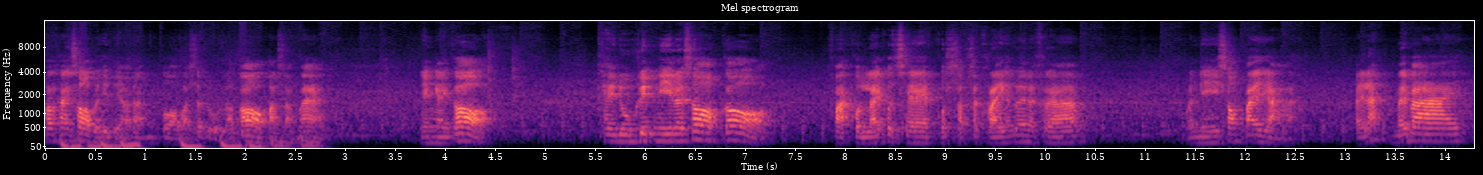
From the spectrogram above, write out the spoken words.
ค่อนข้างชอบเลยทีเดียวทั้งตัววัสดุแล้วก็ความสามารถ ยังไงก็ ใครดูคลิปนี้แล้วชอบก็ฝากกดไลค์กดแชร์กด subscribe กันด้วยนะครับ วันนี้ช่องป้ายยาไปละบ๊ายบาย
